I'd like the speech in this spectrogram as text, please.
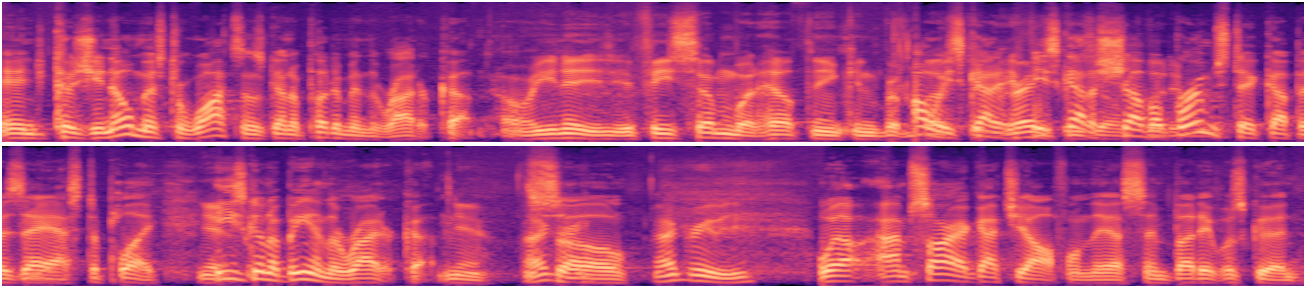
And because you know Mr. Watson's going to put him in the Ryder Cup. Oh, you need if he's somewhat healthy and can. Oh, he's got if he's got to shove a put him in. broomstick up his ass to play. Yeah. He's going to be in the Ryder Cup. Yeah, I agree. So I agree with you. Well, I'm sorry I got you off on this, and but it was good.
